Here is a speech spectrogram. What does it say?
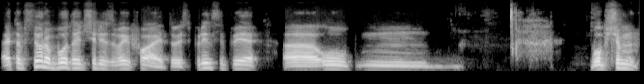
Это все работает через Wi-Fi. То есть, в принципе, э, у, в общем,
